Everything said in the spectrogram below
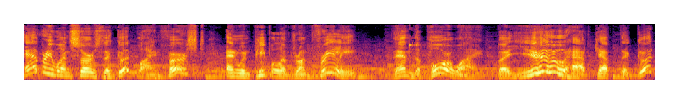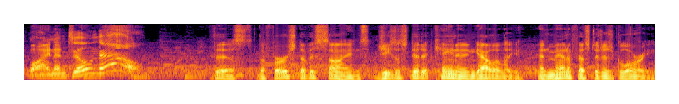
Everyone serves the good wine first, and when people have drunk freely, then the poor wine. But you have kept the good wine until now. This, the first of his signs, Jesus did at Cana in Galilee, and manifested his glory,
